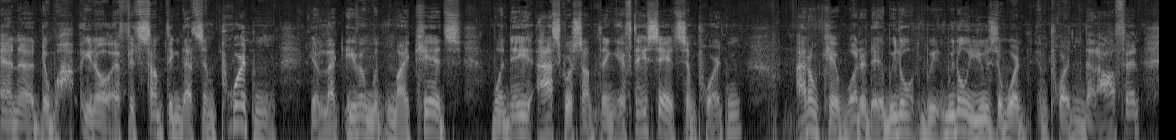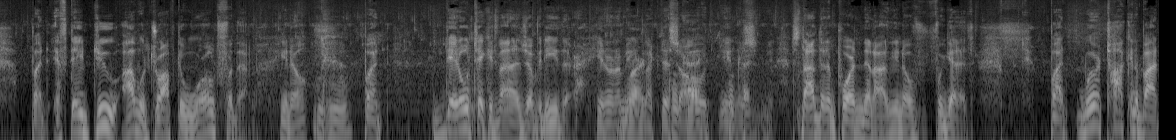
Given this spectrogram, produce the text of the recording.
And uh, the, you know, if it's something that's important, you know, like even with my kids, when they ask for something, if they say it's important, I don't care what it is. We don't we, we don't use the word important that often, but if they do, I will drop the world for them. You know, but they don't take advantage of it either. You know what I mean? Right. Like this, Okay. oh, you know, Okay. it's, it's not that important, then I'll you know forget it. But we're talking about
